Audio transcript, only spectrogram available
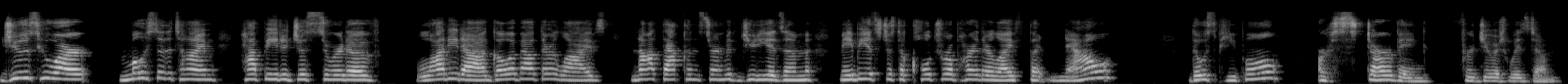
Jews who are most of the time happy to just sort of la di da, go about their lives, not that concerned with Judaism. Maybe it's just a cultural part of their life. But now those people are starving for Jewish wisdom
